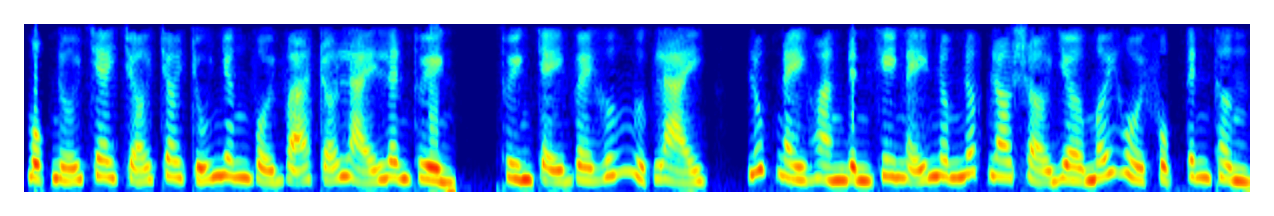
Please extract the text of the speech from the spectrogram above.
một nửa che chở cho chủ nhân vội vã trở lại lên thuyền, thuyền chạy về hướng ngược lại, lúc này Hoàng Đình khi nãy nơm nớp lo sợ giờ mới hồi phục tinh thần,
